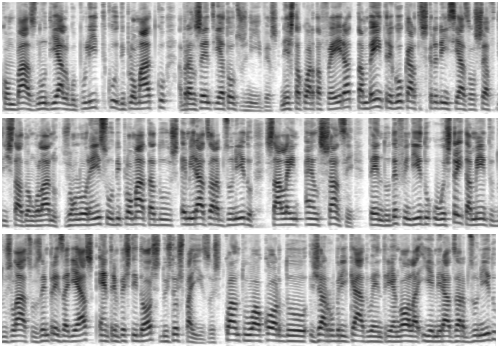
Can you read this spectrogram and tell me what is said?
com base no diálogo político, diplomático, abrangente e a todos os níveis. Nesta quarta-feira, também entregou cartas credenciais ao chefe de Estado angolano João Lourenço, o diplomata dos Emirados Árabes Unidos, Salem El-Shansi, tendo defendido o estreitamento dos laços empresariais entre investidores dos dois países. Quanto ao acordo já rubricado entre Angola e Emirados Árabes Unidos,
